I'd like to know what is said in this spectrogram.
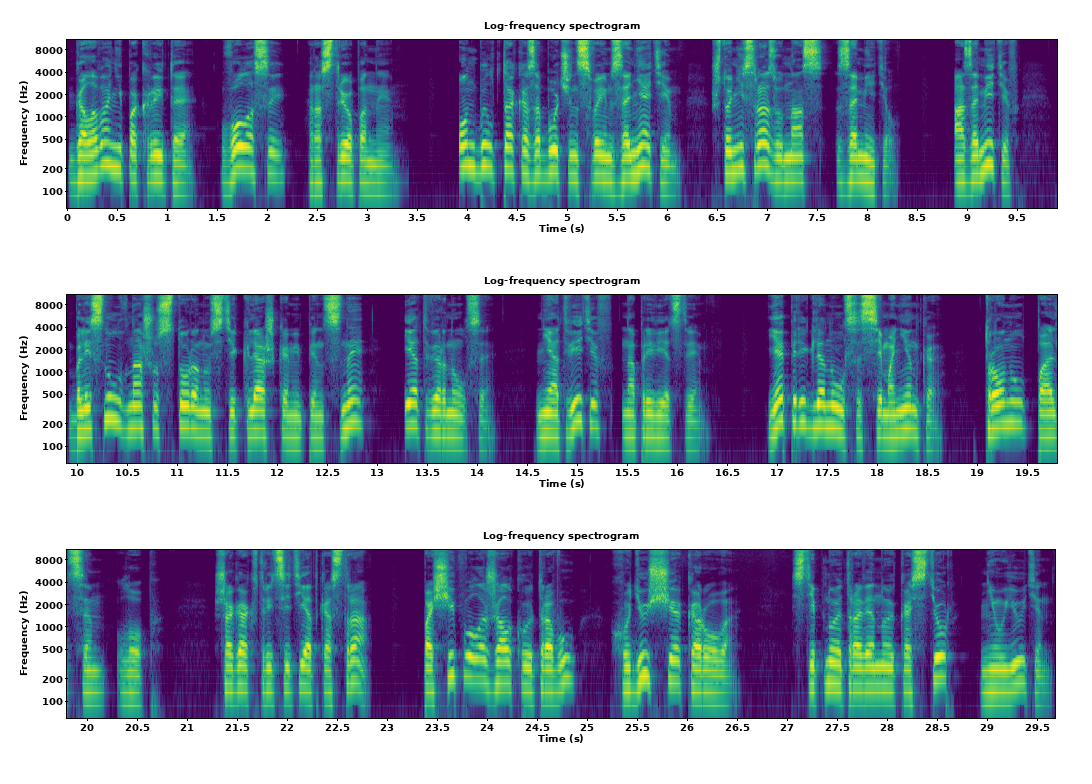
голова непокрытая, волосы растрепанные. Он был так озабочен своим занятием, что не сразу нас заметил. А заметив, блеснул в нашу сторону стекляшками пенсне и отвернулся, не ответив на приветствие. Я переглянулся с Симоненко, тронул пальцем лоб. Шагах в тридцати от костра пощипывала жалкую траву худющая корова. Степной травяной костер неуютен.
